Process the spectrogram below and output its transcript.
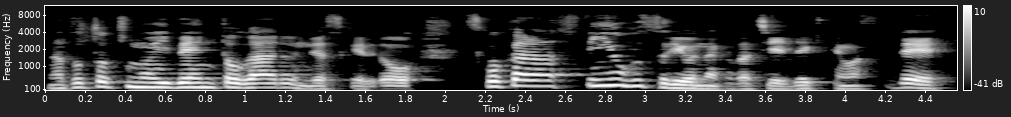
謎解きのイベントがあるんですけれど、そこからスピンオフするような形でできてます。で、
